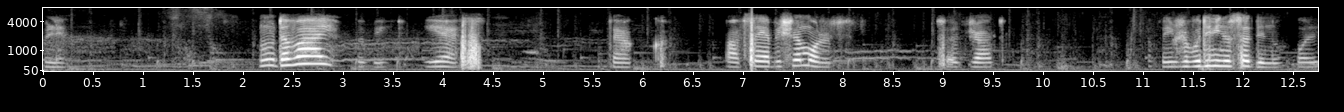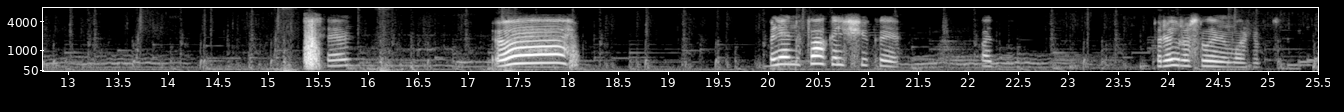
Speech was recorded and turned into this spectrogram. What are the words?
Блин. Ну давай. Добить. Єс. Так. А, все, я більше не можу с- саджати. А то вже буде мінус один виходить. Все. А! Блін, факельщики. Од- Три рослини можна. посадити.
